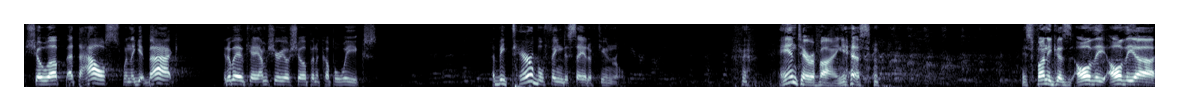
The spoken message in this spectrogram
show up at the house when they get back. It'll be okay. I'm sure he'll show up in a couple weeks. That'd be a terrible thing to say at a funeral. and terrifying, yes. it's funny because all the all the uh,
